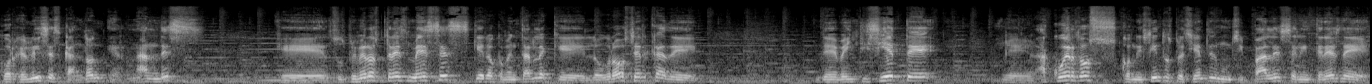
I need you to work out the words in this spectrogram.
Jorge Luis Escandón Hernández, que en sus primeros tres meses, quiero comentarle que logró cerca de, de 27 acuerdos con distintos presidentes municipales. El interés de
